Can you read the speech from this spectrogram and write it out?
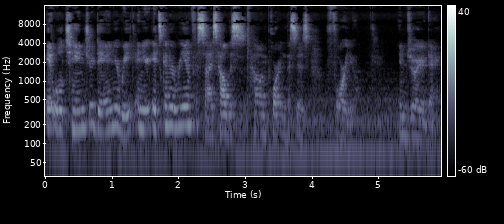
it will change your day and your week and it's going to reemphasize how this is how important this is for you. Enjoy your day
